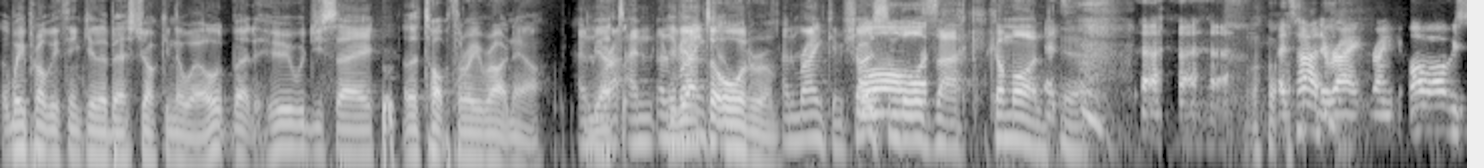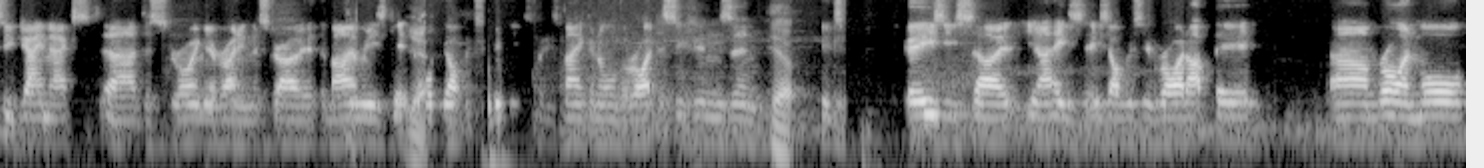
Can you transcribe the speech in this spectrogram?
we probably think you're the best jock in the world. But who would you say are the top three right now? And if you ra- had to, and- and if you had rank to them. order them, And rank him. Show some Oh. balls, Zac. Come on. It's, Yeah. it's hard to rank. rank. Oh, obviously, J Max uh, destroying everyone in Australia at the moment. He's getting Yeah. all the opportunities, but he's making all the right decisions and Yeah. it's easy. So you know, he's, he's obviously right up there. Um, Ryan Moore,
